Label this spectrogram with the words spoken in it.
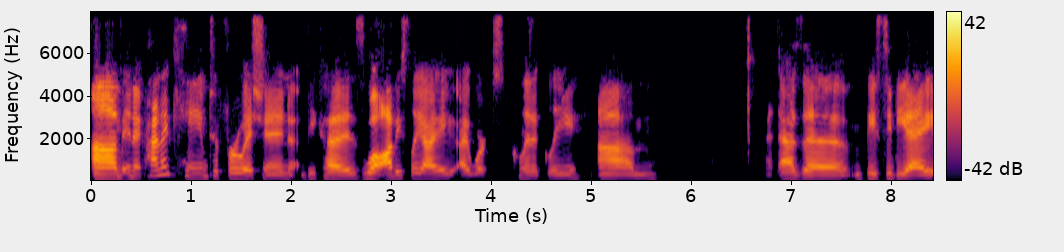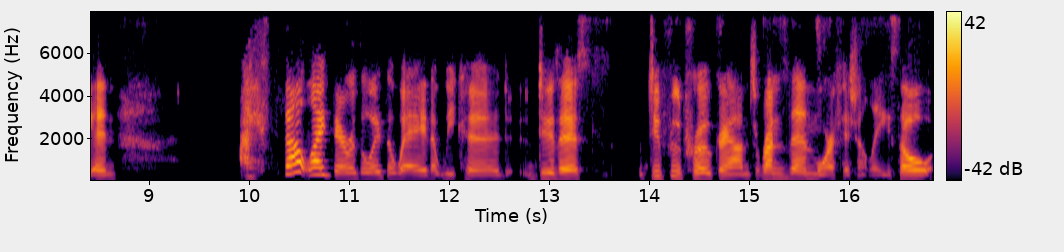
Um, and it kind of came to fruition because, well, obviously I, I worked clinically um, as a BCBA, and I felt like there was always a way that we could do this do food programs, run them more efficiently. So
